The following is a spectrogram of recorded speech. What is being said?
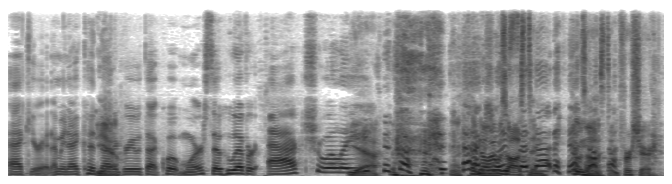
accurate. I mean, I could not yeah. agree with that quote more. So whoever actually, yeah, actually no, it was Austin. it was Austin for sure.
